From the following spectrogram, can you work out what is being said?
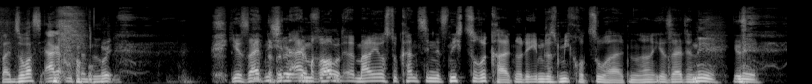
weil sowas ärgert mich dann wirklich. Ihr seid nicht in einem Raum, äh, Marius, du kannst ihn jetzt nicht zurückhalten oder eben das Mikro zuhalten. Ne? Ihr seid in, nee, ihr nee.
